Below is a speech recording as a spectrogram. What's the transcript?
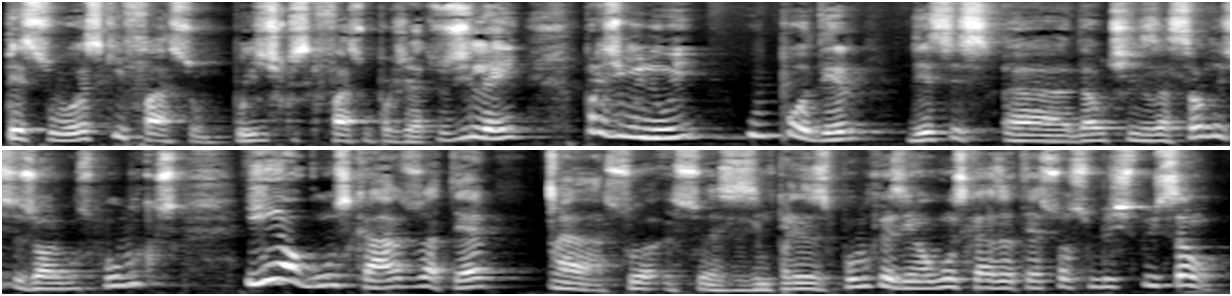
pessoas que façam, políticos que façam projetos de lei para diminuir o poder desses, uh, da utilização desses órgãos públicos e, em alguns casos, até uh, sua, suas empresas públicas, em alguns casos, até sua substituição,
